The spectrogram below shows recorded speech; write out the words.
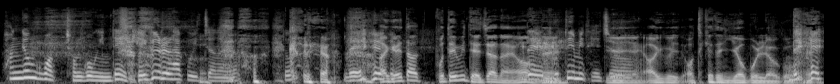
환경공학 전공인데 개그를 하고 있잖아요. 또. 그래요. 네. 아, 이게 다 보탬이 되잖아요. 네, 보탬이 되죠. 예, 예. 아, 이거 어떻게든 이어보려고. 네.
